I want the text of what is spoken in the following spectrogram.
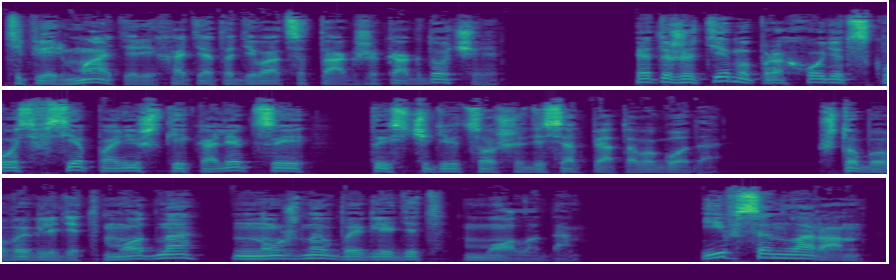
Теперь матери хотят одеваться так же, как дочери. Эта же тема проходит сквозь все парижские коллекции 1965 года. Чтобы выглядеть модно, нужно выглядеть молодо. Ив Сен-Лоран –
